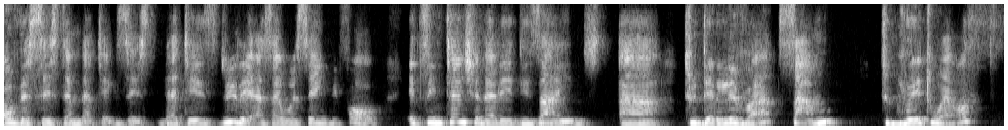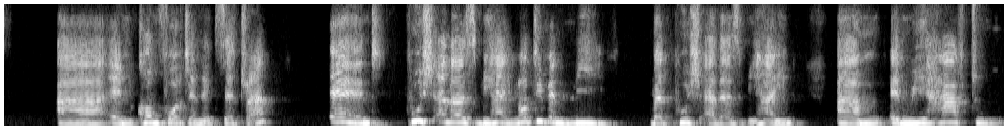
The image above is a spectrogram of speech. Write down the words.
of the system that exists. That is really, as I was saying before, it's intentionally designed uh, to deliver some to great wealth uh, and comfort and etc. and push others behind, not even leave, but push others behind. Um, and we have to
